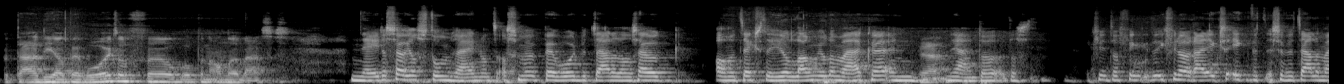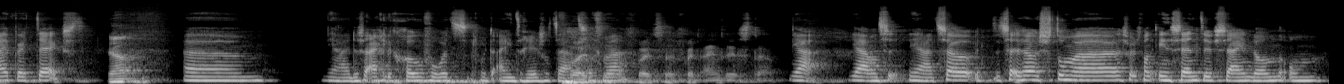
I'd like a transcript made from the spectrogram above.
betalen die jou per woord of uh, op een andere basis? Nee, dat zou heel stom zijn. Want als ze me per woord betalen, dan zou ik al mijn teksten heel lang willen maken. En ja, ja dat, dat is, ik, vind, dat vind, ik vind dat raar. Ik, ik, ze betalen mij per tekst. Ja. Um, ja, dus eigenlijk gewoon voor het, voor het eindresultaat, voor het, zeg maar. Voor het, voor het eindresultaat. Ja, ja want ja, het, zou, het zou een stomme soort van incentive zijn dan om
